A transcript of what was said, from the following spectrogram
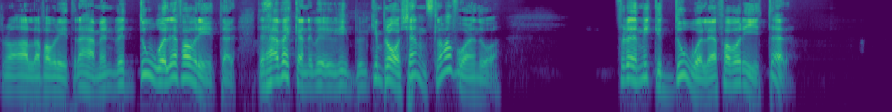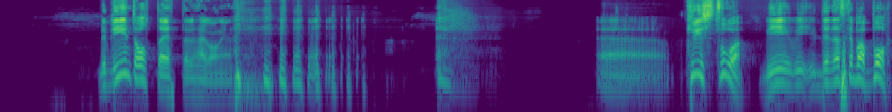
från alla favoriterna här. Men det är dåliga favoriter. Den här veckan, vi- vi- vilken bra känsla man får ändå. För det är mycket dåliga favoriter. Det blir inte 8-1 den här gången. Uh, kryss 2. Vi, vi, den där ska bara bort.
